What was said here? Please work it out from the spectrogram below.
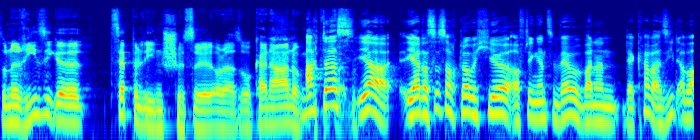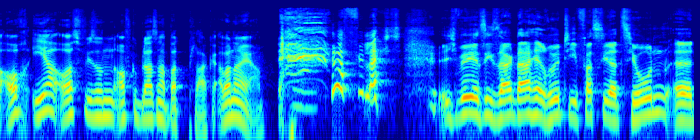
So eine riesige Zeppelin-Schüssel oder so, keine Ahnung. Ach das, ja, ja, das ist auch, glaube ich, hier auf den ganzen Werbebannern der Cover. Sieht aber auch eher aus wie so ein aufgeblasener Buttplug. Aber naja. Vielleicht, ich will jetzt nicht sagen, daher rührt die Faszination. Äh,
